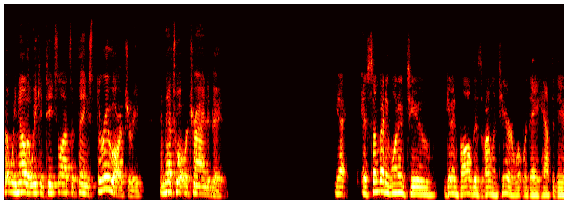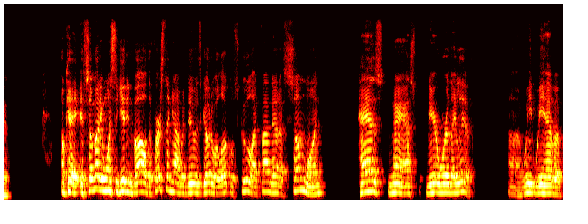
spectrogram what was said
but we know that we can teach lots of things through archery, and that's what we're trying to do. Yeah, if somebody wanted to get involved as a volunteer, what would they have to do? Okay, if somebody wants to get involved, the first thing I would do is go to a local school. I'd find out if someone has NASP near where they live. Uh, we we have a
